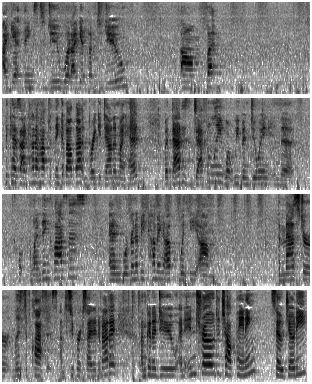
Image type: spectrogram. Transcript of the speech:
I get things to do what I get them to do. Um, but because I kind of have to think about that and break it down in my head. But that is definitely what we've been doing in the blending classes, and we're going to be coming up with the um, the master list of classes. I'm super excited about it. I'm going to do an intro to chalk painting. So Jody,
